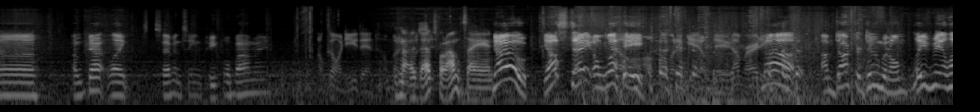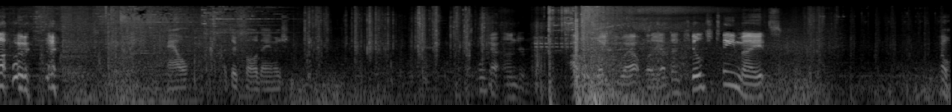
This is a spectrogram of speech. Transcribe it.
Uh, I've got like 17 people by me. I'm going to you then. I'm gonna No, that's sit- what I'm saying. No, y'all stay No, away. I'm, I'm gonna get him, dude. I'm ready. No, I'm Doctor Dooming them. Leave me alone. Ow. I took fall damage. What got under me? I will wait you out, buddy. I've done killed your teammates. Oh,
